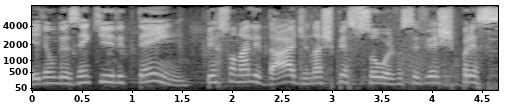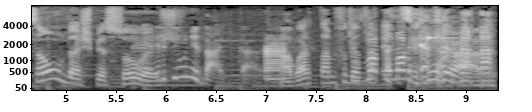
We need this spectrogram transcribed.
ele é um desenho que ele tem personalidade nas pessoas. Você vê a expressão das pessoas. É, ele tem unidade, cara. Agora tu tá me Tu fudendo. vai tomar no cu, cara.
